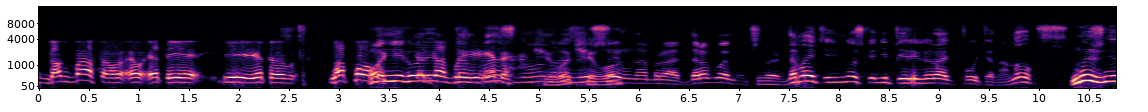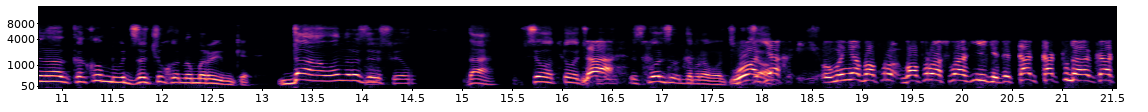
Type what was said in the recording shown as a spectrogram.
Донбасс, э, это, и, это на помощь. Он не говорил Донбасс, это... но он чего, разрешил чего? набрать. Дорогой мой человек, давайте немножко не перевирать Путина. Ну, мы же не на каком-нибудь зачуханном рынке. Да, он разрешил. Да, все точно. Да. Использовать добровольцев. Вот все. я, у меня вопрос, вопрос возникнет. Как, как туда, как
